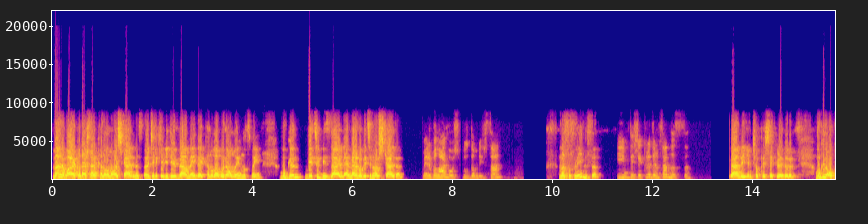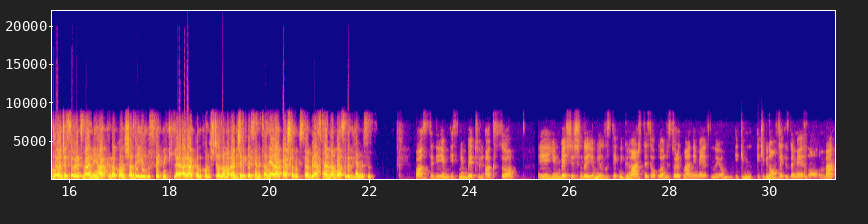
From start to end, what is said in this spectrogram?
Merhaba arkadaşlar, kanalıma hoş geldiniz. Öncelikle videoyu beğenmeyi ve kanala abone olmayı unutmayın. Bugün Betül bizlerle. Merhaba Betül, hoş geldin. Merhabalar, hoş buldum bir sen. Nasılsın, iyi misin? İyiyim, teşekkür ederim. Sen nasılsın? Ben de iyiyim, çok teşekkür ederim. Bugün okul öncesi öğretmenliği hakkında konuşacağız ve Yıldız Teknik ile alakalı konuşacağız ama öncelikle seni tanıyarak başlamak istiyorum. Biraz kendinden bahsedebilir misin? Bahsedeyim. İsmim Betül Aksu. Ee, 25 yaşındayım. Yıldız Teknik Üniversitesi okul öncesi öğretmenliği mezunuyum. İki- 2018'de mezun oldum ben.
